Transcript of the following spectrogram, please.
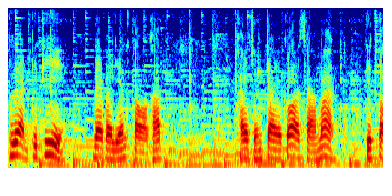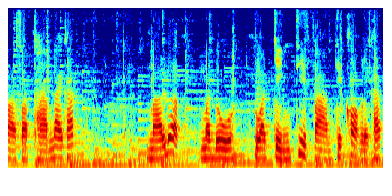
เพื่อนๆพี่ๆได้ไปเลี้ยงต่อครับ ใครสนใจก็สามารถติดต่อสอบถามได้ครับ มาเลือกมาดูตัวจริงที่ฟาร์มที่คอกเลยครับ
